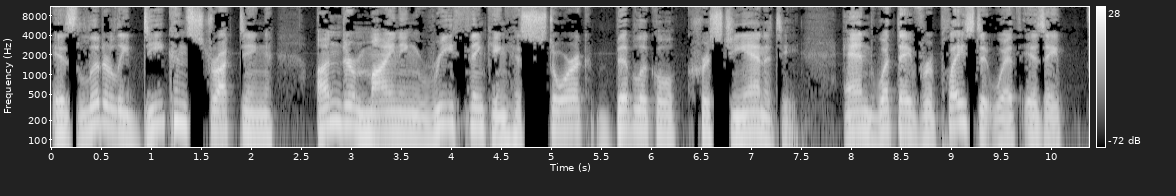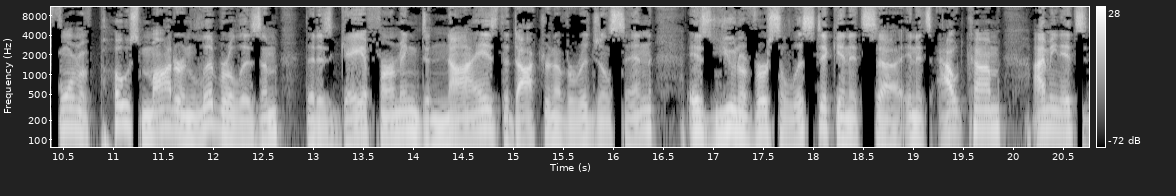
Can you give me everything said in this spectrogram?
is literally deconstructing, undermining, rethinking historic biblical Christianity. And what they've replaced it with is a form of postmodern liberalism that is gay affirming, denies the doctrine of original sin, is universalistic in its uh, in its outcome. I mean, it's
